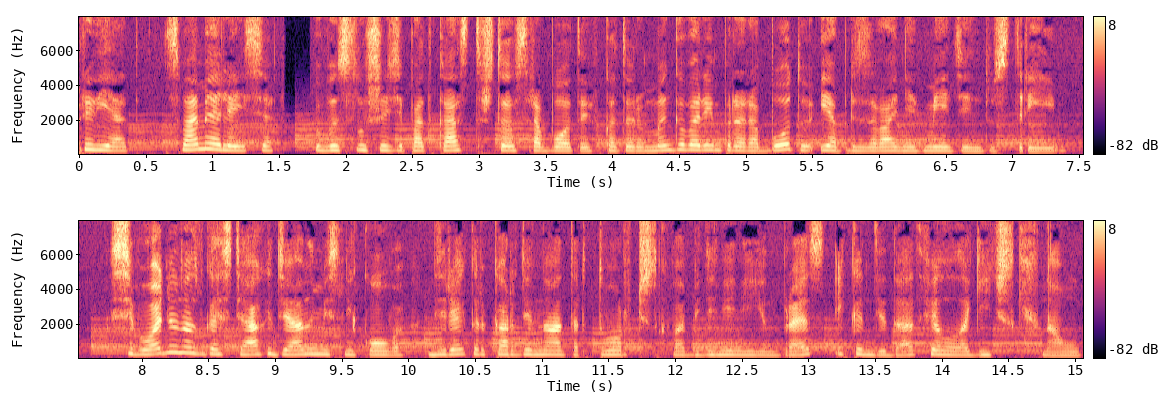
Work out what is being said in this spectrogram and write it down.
Привет, с вами Олеся. Вы слушаете подкаст «Что с работой», в котором мы говорим про работу и образование в медиаиндустрии. Сегодня у нас в гостях Диана Мясникова, директор-координатор творческого объединения «Юнпресс» и кандидат филологических наук.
